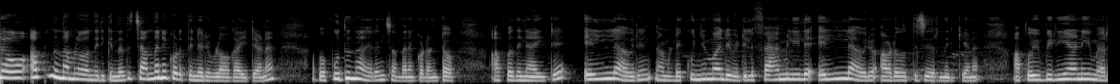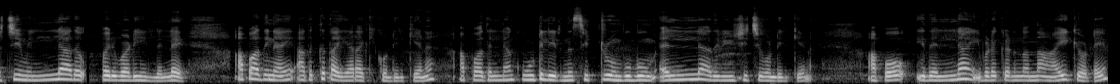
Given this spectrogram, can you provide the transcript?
ഹലോ അപ്പം ഇന്ന് നമ്മൾ വന്നിരിക്കുന്നത് ചന്ദനക്കുടത്തിന്റെ ഒരു വ്ളോഗായിട്ടാണ്. അപ്പോൾ പുതുനഗരം ചന്ദനക്കുടം കേട്ടോ അപ്പോൾ അതിനായിട്ട് എല്ലാവരും നമ്മുടെ കുഞ്ഞുമാന്റെ വീട്ടിൽ ഫാമിലിയിലെ എല്ലാവരും അവിടെ ഒത്തുചേർന്നിരിക്കുകയാണ്. അപ്പോൾ ഈ ബിരിയാണിയും ഇറച്ചിയും ഇല്ലാതെ പരിപാടിയും ഇല്ലല്ലേ? അപ്പോൾ അതിനായി അതൊക്കെ തയ്യാറാക്കിക്കൊണ്ടിരിക്കുകയാണ്. അപ്പോൾ അതെല്ലാം കൂട്ടിലിരുന്ന് സിട്രും ബുബും എല്ലാം അത് വീക്ഷിച്ചു കൊണ്ടിരിക്കുകയാണ് അപ്പോൾ ഇതെല്ലാം ഇവിടെ കിടന്നൊന്ന് ആയിക്കോട്ടെ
